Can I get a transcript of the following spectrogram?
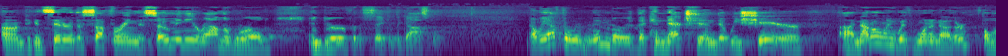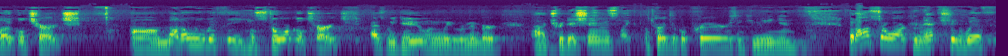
um, to consider the suffering that so many around the world endure for the sake of the gospel. Now, we have to remember the connection that we share uh, not only with one another, the local church, um, not only with the historical church, as we do when we remember uh, traditions like liturgical prayers and communion, but also our connection with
